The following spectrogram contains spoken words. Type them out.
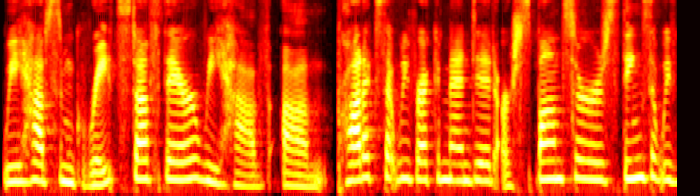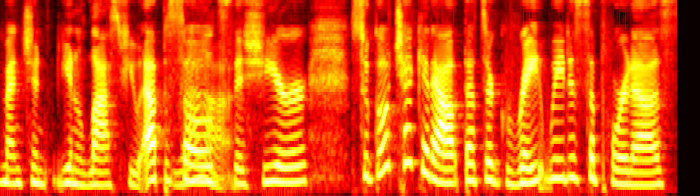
We have some great stuff there. We have um, products that we've recommended, our sponsors, things that we've mentioned, you know, last few episodes Yeah. this year. So go check it out. That's a great way to support us.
